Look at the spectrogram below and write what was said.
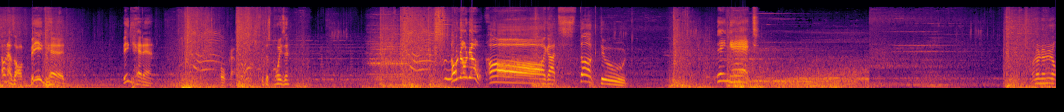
That one has a big head. Big head ant. Oh crap. With this poison. Oh no no! Oh, I got stuck, dude. Dang it! Oh no no no no!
